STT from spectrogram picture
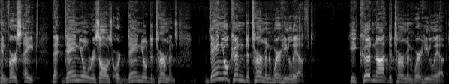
in verse 8 that Daniel resolves or Daniel determines. Daniel couldn't determine where he lived. He could not determine where he lived.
